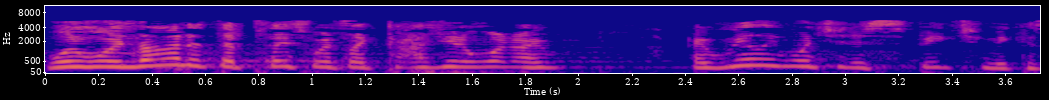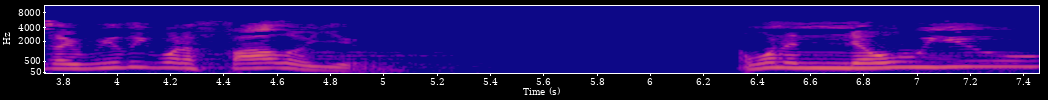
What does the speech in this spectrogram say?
when we're not at the place where it's like, God, you know what, I, I really want you to speak to me because I really want to follow you. I want to know you.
